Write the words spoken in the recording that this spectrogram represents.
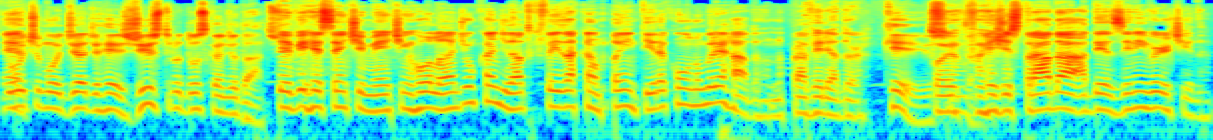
é. no último dia de registro dos candidatos. Teve recentemente em Rolândia um candidato que fez a campanha inteira com o número errado para vereador. Que isso? Foi, então. foi registrada a dezena invertida.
